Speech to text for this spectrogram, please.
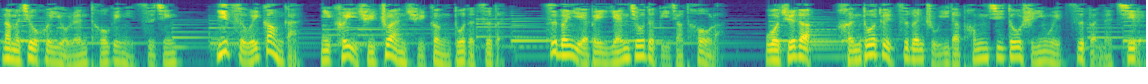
那么就会有人投给你资金，以此为杠杆，你可以去赚取更多的资本。资本也被研究的比较透了，我觉得很多对资本主义的抨击都是因为资本的积累。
